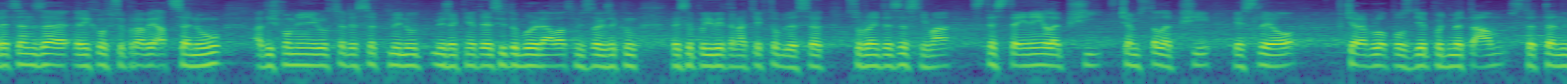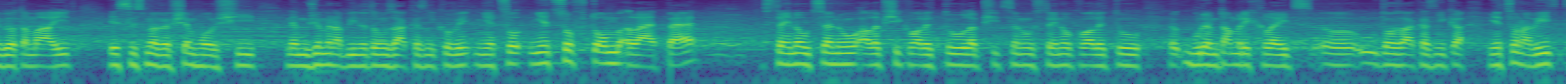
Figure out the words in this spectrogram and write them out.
recenze, rychlost přepravy a cenu. A když po mně někdo chce 10 minut, mi řekněte, jestli to bude dávat smysl, tak řeknu, tak se podívejte na těch top 10, srovnejte se s nima, jste stejný, lepší, v čem jste lepší, jestli jo, včera bylo pozdě, pojďme tam, jste ten, kdo tam má jít, jestli jsme ve všem horší, nemůžeme nabídnout tomu zákazníkovi něco, něco v tom lépe, stejnou cenu a lepší kvalitu, lepší cenu, stejnou kvalitu, budeme tam rychleji uh, u toho zákazníka něco navíc,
